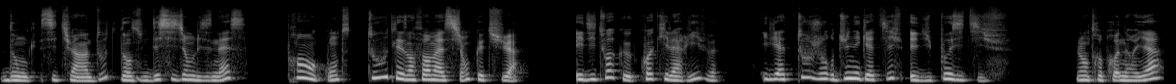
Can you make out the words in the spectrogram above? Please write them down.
Donc, si tu as un doute dans une décision business, prends en compte toutes les informations que tu as. Et dis-toi que quoi qu'il arrive, il y a toujours du négatif et du positif. L'entrepreneuriat,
